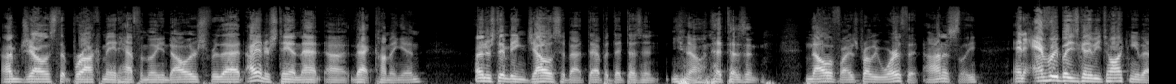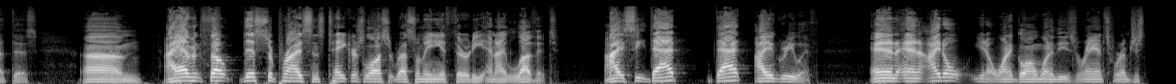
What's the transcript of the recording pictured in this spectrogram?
I'm jealous that Brock made half a million dollars for that. I understand that uh, that coming in. I understand being jealous about that, but that doesn't, you know, that doesn't nullify. It's probably worth it, honestly. And everybody's going to be talking about this. Um, I haven't felt this surprise since Taker's loss at WrestleMania 30, and I love it. I see that that I agree with. And and I don't, you know, want to go on one of these rants where I'm just,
